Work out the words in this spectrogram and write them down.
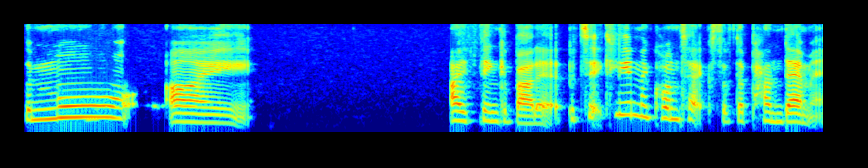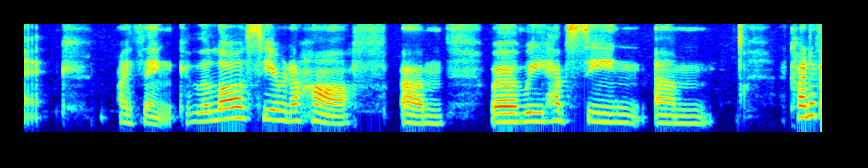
the more I I think about it, particularly in the context of the pandemic, I think the last year and a half, um, where we have seen um, a kind of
